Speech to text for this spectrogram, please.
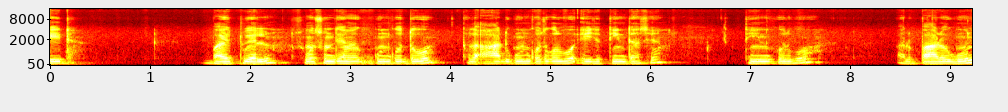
এইট বাই টুয়েলভ সমান দিয়ে আমরা গুণ করে দেবো। তাহলে আট গুণ কত করব? এই যে তিনটা আছে, তিন করব আর বারো গুণ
